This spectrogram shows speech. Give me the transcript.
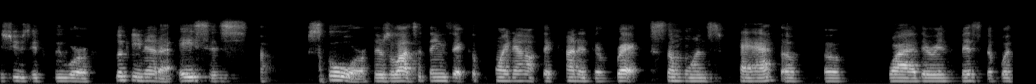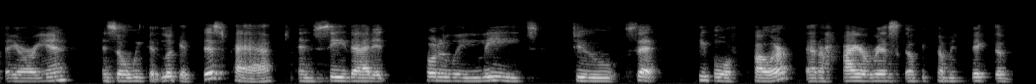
issues. If we were looking at an ACEs uh, score, there's lots of things that could point out that kind of direct someone's path of, of why they're in the midst of what they are in. And so we could look at this path and see that it totally leads to set people of color at a higher risk of becoming victims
